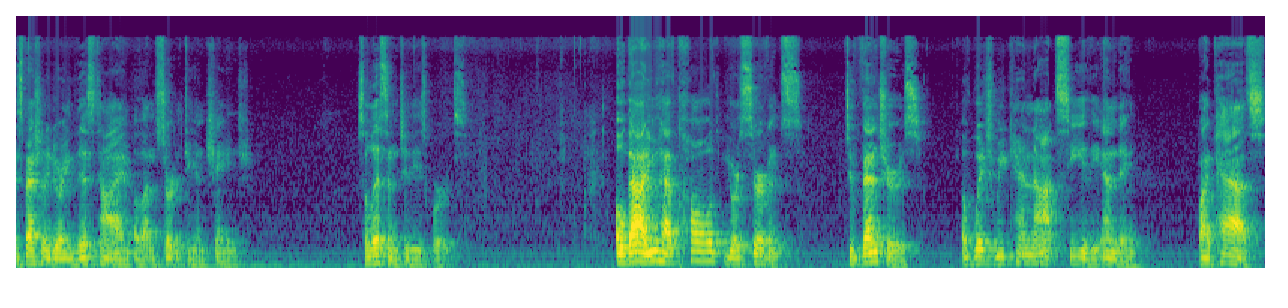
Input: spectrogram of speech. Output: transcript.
especially during this time of uncertainty and change. So listen to these words. O God, you have called your servants to ventures of which we cannot see the ending, by paths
